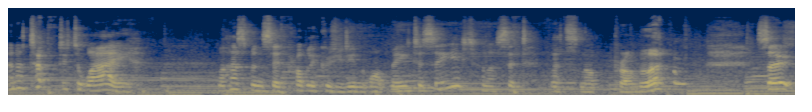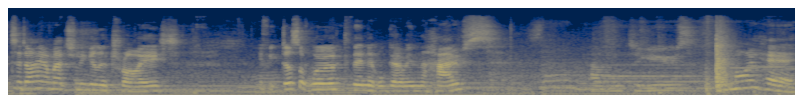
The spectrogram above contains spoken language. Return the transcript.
And I tucked it away my husband said, probably because you didn't want me to see it. And I said, that's not a problem. So today I'm actually going to try it. If it doesn't work, then it will go in the house having to use my hair.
